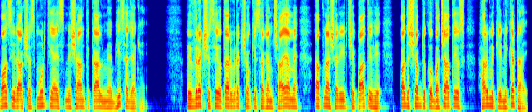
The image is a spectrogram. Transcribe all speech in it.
बहुत सी राक्षस मूर्तियाँ इस निशांत काल में भी सजग हैं। वे वृक्ष से उतर वृक्षों की सघन छाया में अपना शरीर छिपाते हुए पद शब्द को बचाते उस हर्म के निकट आए।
